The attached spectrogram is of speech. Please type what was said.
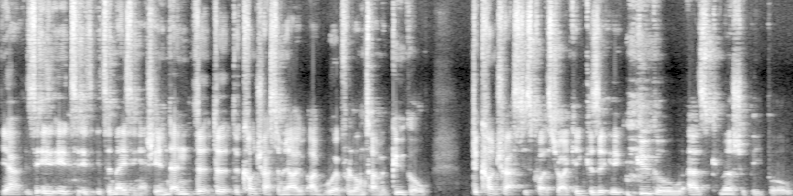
Yeah, it's, it's, it's amazing actually. And, and the, the, the contrast, I mean, I, I worked for a long time at Google the contrast is quite striking because Google, as commercial people,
